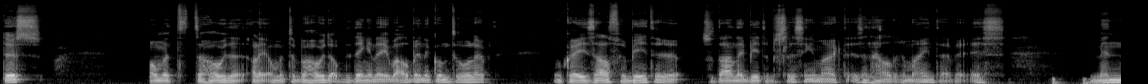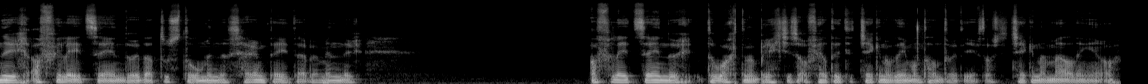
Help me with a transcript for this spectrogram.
Dus, om het te houden, allez, om het te behouden op de dingen die je wel binnen controle hebt, hoe kan je jezelf verbeteren zodat je betere beslissingen maakt, is een heldere mind hebben, is minder afgeleid zijn door dat toestel, minder schermtijd hebben, minder afgeleid zijn door te wachten op berichtjes of heel tijd te checken of iemand antwoord heeft, of te checken naar meldingen, of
